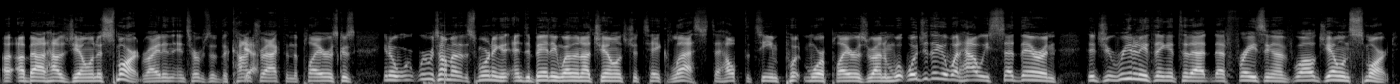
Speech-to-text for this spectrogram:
uh, about how Jalen is smart, right, in, in terms of the contract yeah. and the players. Because, you know, we were talking about it this morning and, and debating whether or not Jalen should take less to help the team put more players around him. What did you think of what Howie said there? And did you read anything into that, that phrasing of, well, Jalen's smart?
